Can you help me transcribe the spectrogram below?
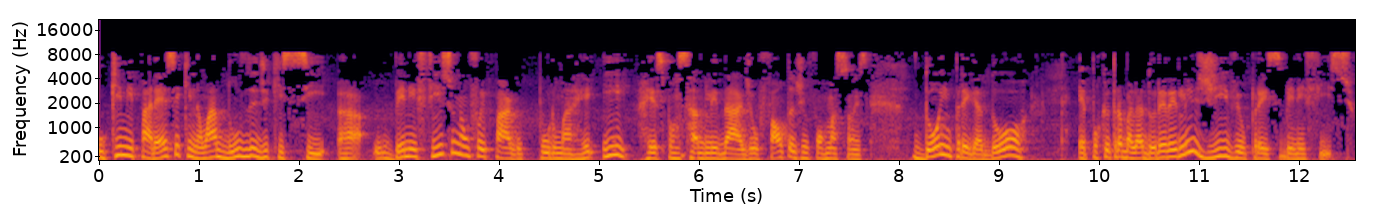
O que me parece é que não há dúvida de que se uh, o benefício não foi pago por uma irresponsabilidade ou falta de informações do empregador, é porque o trabalhador era elegível para esse benefício.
